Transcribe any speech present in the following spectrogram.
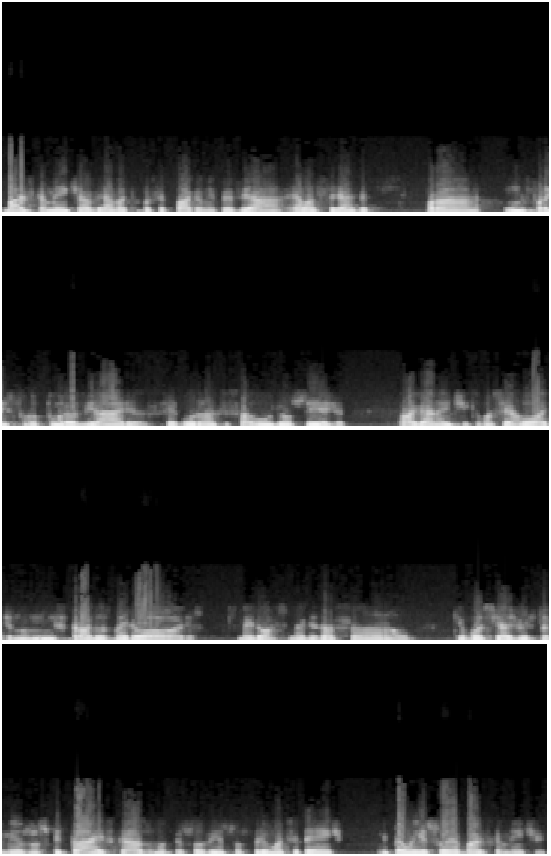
basicamente a verba que você paga no IPVA, ela serve para infraestrutura viária, segurança e saúde, ou seja, para garantir que você rode em estradas melhores, melhor sinalização, que você ajude também os hospitais, caso uma pessoa venha sofrer um acidente. Então, isso é basicamente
